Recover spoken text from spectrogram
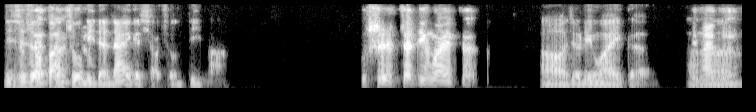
你是说帮助你的那一个小兄弟吗？不是，在另外一个。哦，就另外一个。另外一个。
